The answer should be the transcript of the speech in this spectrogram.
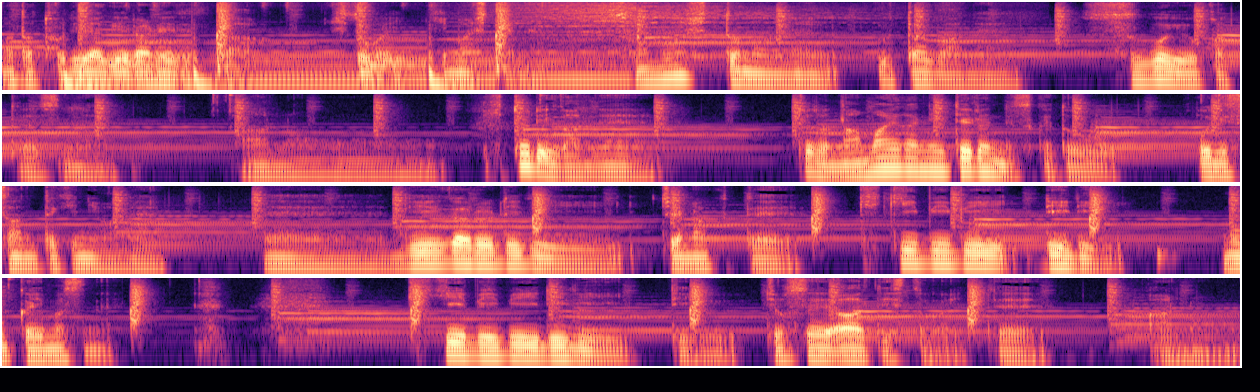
また取り上げられてた人がいましてね。その人のね歌がねすごい良かったですね。あの一人がねちょっと名前が似てるんですけどおじさん的にはね、えー、リーガルリリーじゃなくてキキビビリリー。もう一回言いますね。キキビビリリーっていう女性アーティストがいてあの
